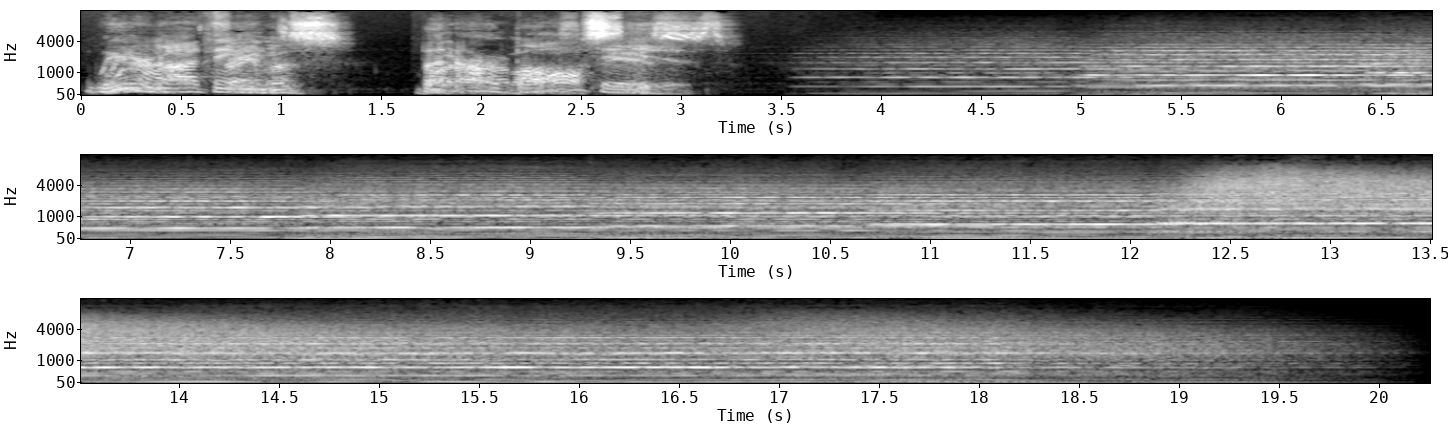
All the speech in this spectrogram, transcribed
we're, we're not famous, but our boss is.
